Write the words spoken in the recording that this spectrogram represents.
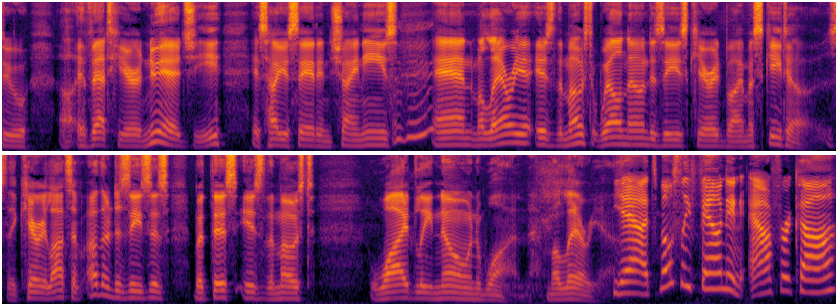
to uh, Yvette here, 疟疾 is how you say it in Chinese. And malaria is the most well known disease carried by mosquitoes. They carry lots of other diseases, but this is the most widely known one malaria. Yeah, it's mostly found in Africa.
